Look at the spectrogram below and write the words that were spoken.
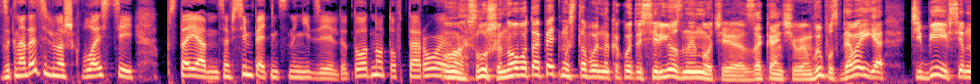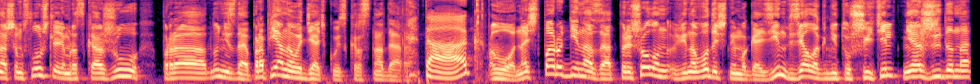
законодателей, у наших властей постоянно, в 7 пятниц на неделю. То одно, то второе. Ой, слушай, ну а вот опять мы с тобой на какой-то серьезной ноте заканчиваем выпуск. Давай я тебе и всем нашим слушателям расскажу про, ну не знаю, про пьяного дядьку из Краснодара. Так. Вот, значит, пару дней назад пришел он в виноводочный магазин, взял огнетушитель неожиданно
